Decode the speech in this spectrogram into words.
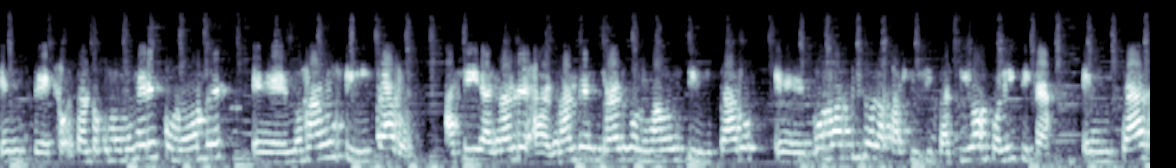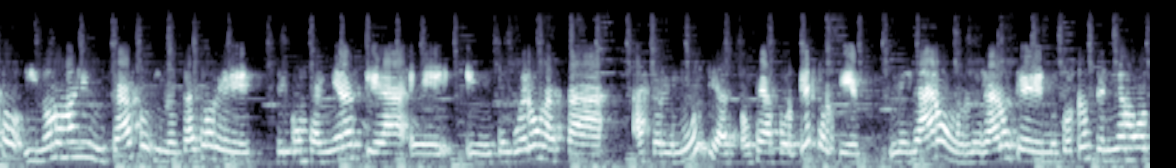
este, tanto como mujeres como hombres, eh, nos han utilizado así a, grande, a grandes rasgos nos han utilizado eh, cómo ha sido la participación política en mi caso, y no nomás en mi caso, sino en caso de, compañeras que ah, eh, eh, se fueron hasta, hasta denuncias. O sea, ¿por qué? Porque negaron, negaron que nosotros teníamos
